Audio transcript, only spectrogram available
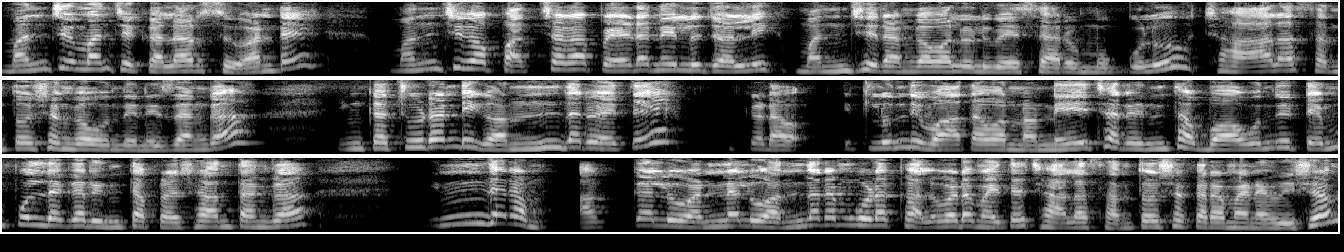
మంచి మంచి కలర్స్ అంటే మంచిగా పచ్చగా పేడ నీళ్ళు జల్లి మంచి రంగవల్లులు వేశారు ముగ్గులు. చాలా సంతోషంగా ఉంది నిజంగా. ఇంకా చూడండి ఇక అందరూ అయితే ఇక్కడ ఇట్లుంది వాతావరణం. నేచర్ ఎంత బాగుంది. టెంపుల్ దగ్గర ఇంత ప్రశాంతంగా ఇందరం అక్కలు అన్నలు అందరం కూడా కలవడం అయితే చాలా సంతోషకరమైన విషయం.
